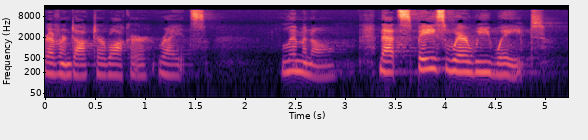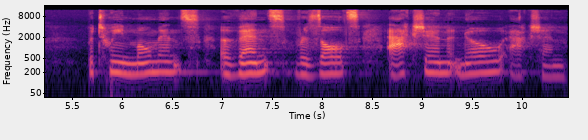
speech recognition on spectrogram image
Reverend Dr. Walker writes, liminal, that space where we wait between moments, events, results, action, no action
